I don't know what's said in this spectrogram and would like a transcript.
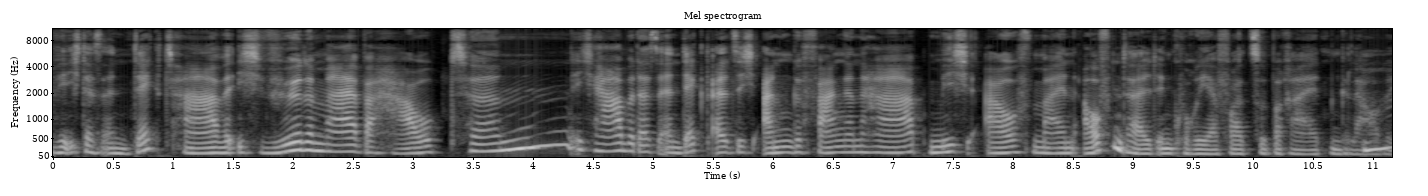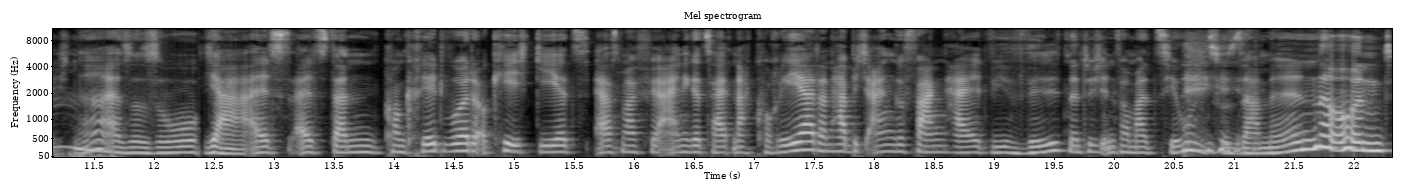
wie ich das entdeckt habe. Ich würde mal behaupten, ich habe das entdeckt, als ich angefangen habe, mich auf meinen Aufenthalt in Korea vorzubereiten, glaube ich. Ne? Also so, ja, als, als dann konkret wurde, okay, ich gehe jetzt erstmal für einige Zeit nach Korea, dann habe ich angefangen, halt wie wild natürlich Informationen zu sammeln und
